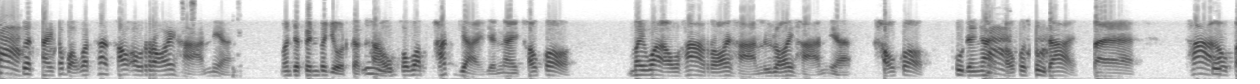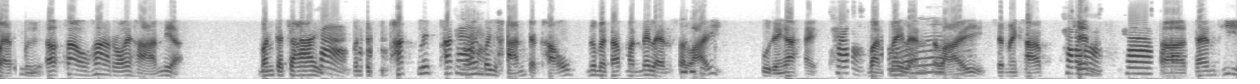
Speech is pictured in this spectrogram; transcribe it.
ค่ะเพื่อไทยเขาบอกว่าถ้าเขาเอาร้อยหารเนี่ย มันจะเป็นประโยชน์กับเขาอืมเพราะว่าพักใหญ่ยังไงเขาก็ไม่ว่าเอาห้าร้อยหารหรือร้อยหารเนี่ยเขาก็ พูดง่ายๆเขาก็สู้ได้ แต่ถ้าเอาแปดหมื่นเอาถ้าเอาห้าร้อยหารเนี่ย มันกระจายค่ะมันจะมีพักเล็กพักค่ะน้อยมาหารจากเขานึกไหมครับ มันไม่แลนด์สไลด์พูดง่ายค่ะๆมันไม่แลนด์สไลด์ใช่ไหมครับค่ะเช่นค่ะอ่าแทนที่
